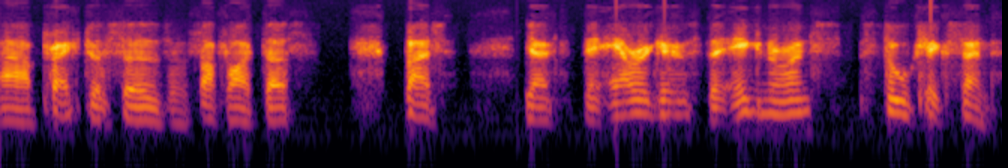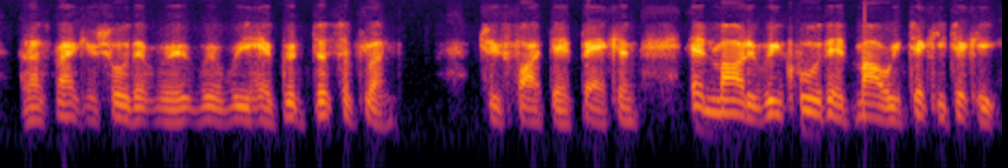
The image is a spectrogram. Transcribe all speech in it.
uh, practices and stuff like this. But you know, the arrogance, the ignorance still kicks in, and it's making sure that we, we, have good discipline to fight that back. And in Māori, we call that Maui tiki tiki.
